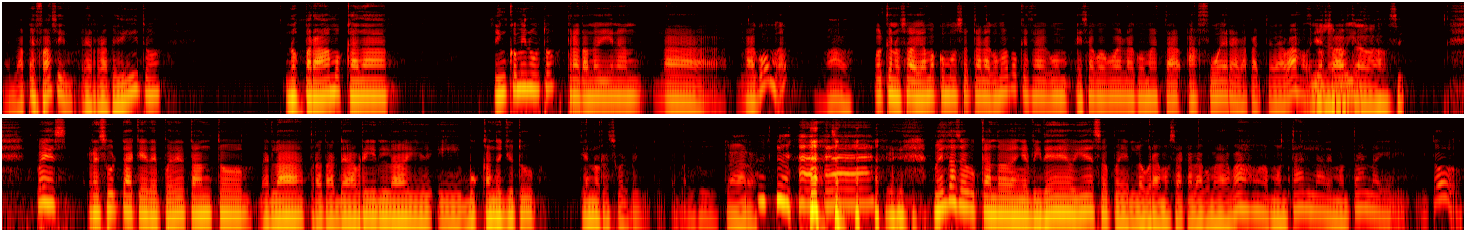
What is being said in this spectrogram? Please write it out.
¿Verdad? Pues fácil, es rapidito. Nos parábamos cada cinco minutos tratando de llenar la, la goma. Wow. Porque no sabíamos cómo soltar la goma porque esa, goma, esa guagua, la goma está afuera, la parte de abajo. Sí, no la parte de abajo, sí. Pues resulta que después de tanto, ¿verdad? Tratar de abrirla y, y buscando YouTube, que no resuelve YouTube, Pues entonces buscando en el video y eso, pues logramos sacar la goma de abajo, a montarla, desmontarla y, y todo.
